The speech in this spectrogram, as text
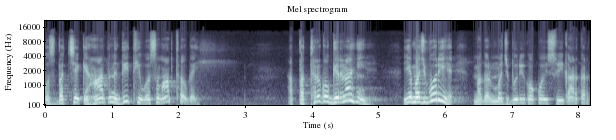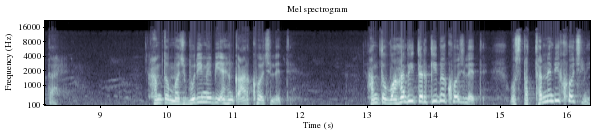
उस बच्चे के हाथ ने दी थी, वो समाप्त हो गई। अब पत्थर को गिरना ही है। ये मजबूरी है, मगर मजबूरी को कोई स्वीकार करता है। हम तो मजबूरी में भी अहंकार खोज लेते। हम तो वहाँ भी तरकीबें खोज लेते। उस पत्थर ने भी खोज ली।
